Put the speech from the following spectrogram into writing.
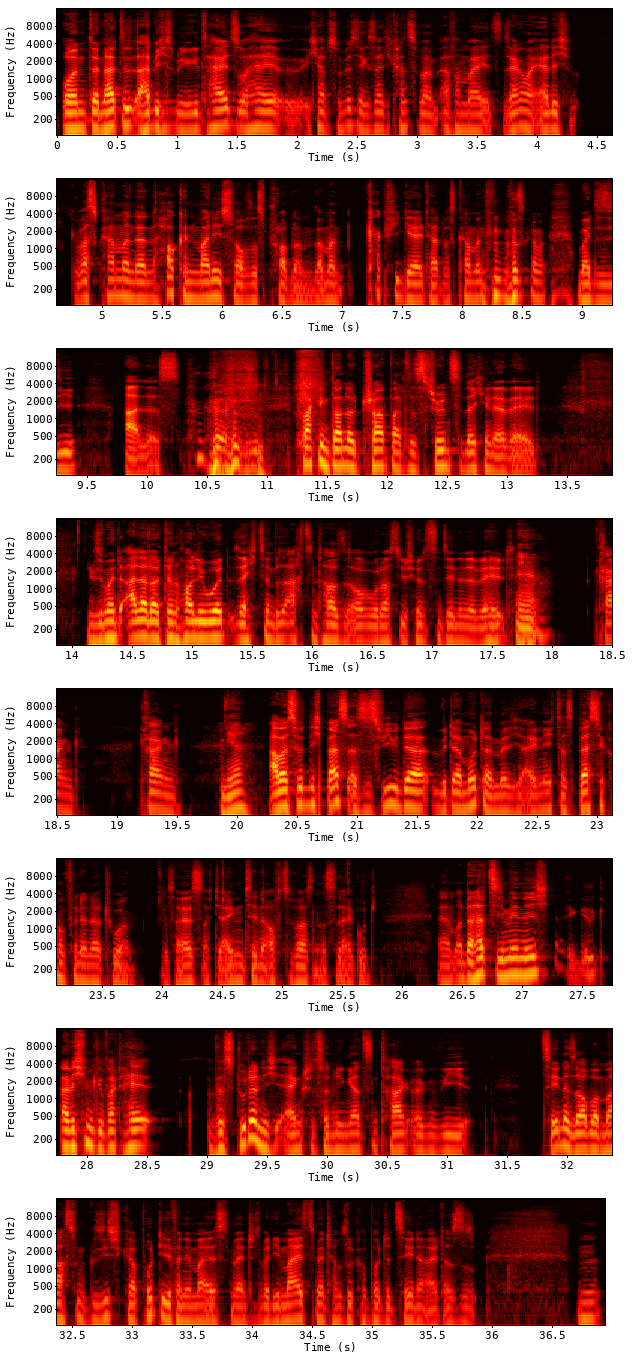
und dann habe ich es mir geteilt, so, hey, ich habe so ein bisschen gesagt, ich kannst du mal einfach mal, jetzt, sag mal ehrlich, was kann man denn, how can money solve this problem? Wenn man kack viel Geld hat, was kann man, was kann man, meinte sie, alles. Fucking Donald Trump hat das schönste Lächeln der Welt. Und sie meinte, alle Leute in Hollywood, 16.000 bis 18.000 Euro, du hast die schönsten Zähne der Welt. Ja. Krank. Krank. Ja. Aber es wird nicht besser. Es ist wie mit der, mit der Muttermilch eigentlich. Das Beste kommt von der Natur. Das heißt, auf die eigenen Zähne aufzupassen, ist sehr gut. Ähm, und dann hat sie mir nicht, habe ich mich gefragt, hey, wirst du denn nicht anxious, wenn du den ganzen Tag irgendwie Zähne sauber machst und siehst, wie kaputt die von den meisten Menschen sind? Weil die meisten Menschen haben so kaputte Zähne halt. Also, so,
